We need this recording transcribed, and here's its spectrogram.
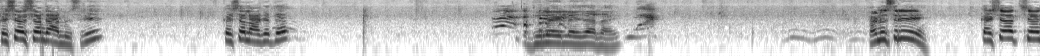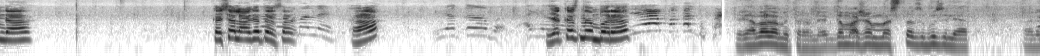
कशा सांगा अनुश्री? कशा लागत? धुराईला झालाय. अनुश्री! कशात शेंगा? कशा लागत आहे सांग हा? एकच नंबर. तर या बघा मित्रांनो एकदम अशा मस्तच बुजल्यात. आणि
